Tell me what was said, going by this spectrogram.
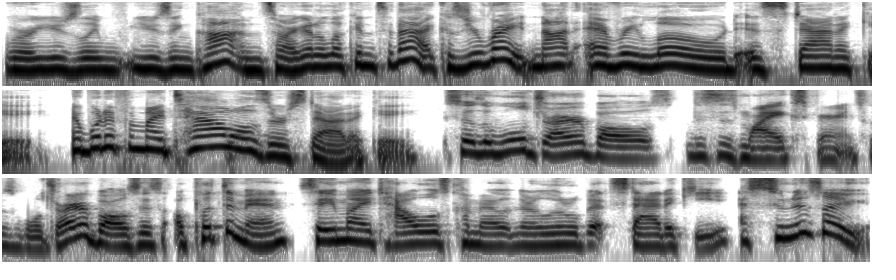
we're usually using cotton, so I got to look into that because you're right. Not every load is staticky. And what if my towels are staticky? So the wool dryer balls, this is my experience with wool dryer balls, is I'll put them in. Say my towels come out and they're a little bit staticky. As soon as I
